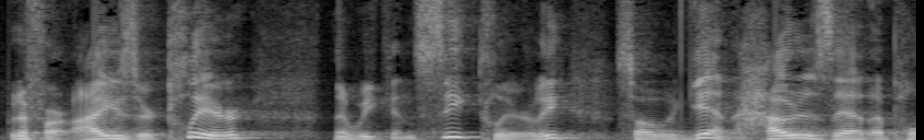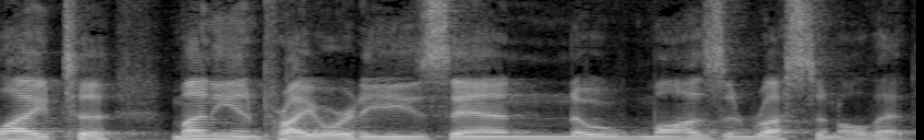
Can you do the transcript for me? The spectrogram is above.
But if our eyes are clear, then we can see clearly. So, again, how does that apply to money and priorities and no moths and rust and all that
